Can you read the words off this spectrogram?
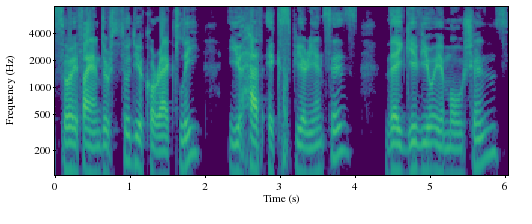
So, if I understood you correctly, you have experiences, they give you emotions,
